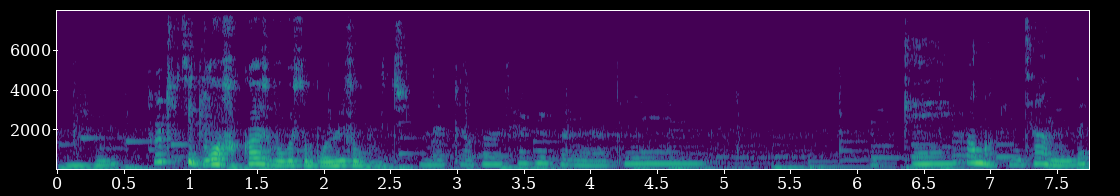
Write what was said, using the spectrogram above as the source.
잠시만요. 솔직히 누가 가까이서 보겠어 멀리서 보겠지 반대쪽은 색을 그려야지 이렇게? 어머 괜찮은데?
